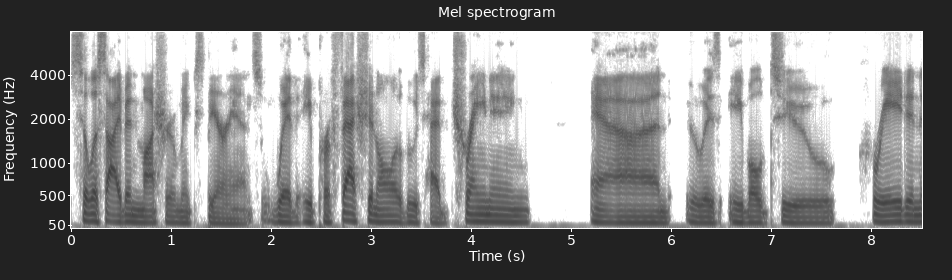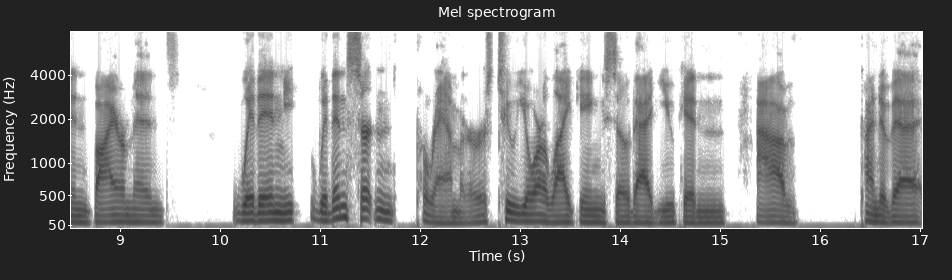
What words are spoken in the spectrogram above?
psilocybin mushroom experience with a professional who's had training and who is able to create an environment within within certain parameters to your liking so that you can have kind of a,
